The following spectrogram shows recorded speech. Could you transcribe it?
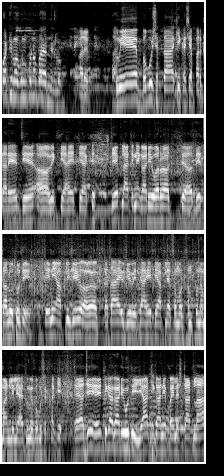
पाठीमागून पुन्हा बाहेर निघलो. अरे तुम्ही हे बघू शकता की कशा प्रकारे जे व्यक्ती आहेत ते ॲक्ट जे प्लॅटिने गाडीवर ते चालवत होते त्यांनी आपली जे कथा आहे जे व्यथा आहे ते आपल्यासमोर संपूर्ण मांडलेली आहे. तुम्ही बघू शकता की जे एर्टिगा गाडी होती या ठिकाणी पहिल्या स्टार्टला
